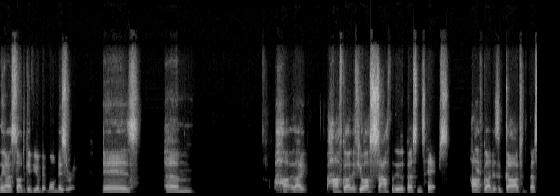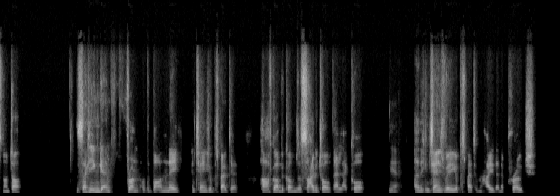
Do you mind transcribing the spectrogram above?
I think I started to give you a bit more misery. Is um, ha- like half guard. If you are south of the other person's hips, half Yeah. guard is a guard for the person on top. The second you can get in front of the bottom knee and change your perspective, half guard becomes a side control of their leg core yeah, and you can change really your perspective on how you then approach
